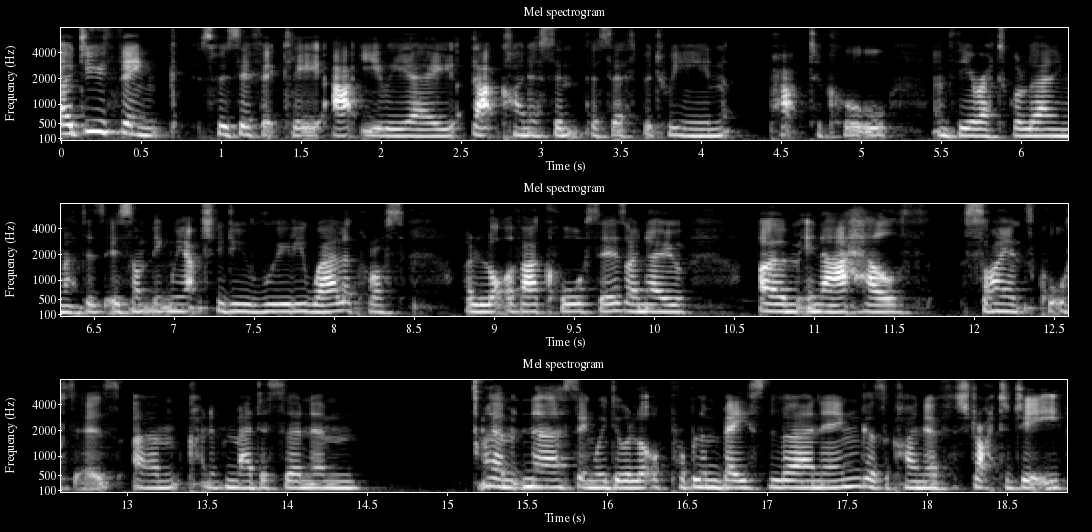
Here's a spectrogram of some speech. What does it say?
I do think specifically at UEA that kind of synthesis between practical and theoretical learning matters is something we actually do really well across a lot of our courses. I know um, in our health science courses, um, kind of medicine and um, nursing, we do a lot of problem based learning as a kind of strategy,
